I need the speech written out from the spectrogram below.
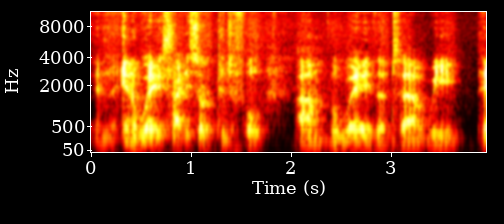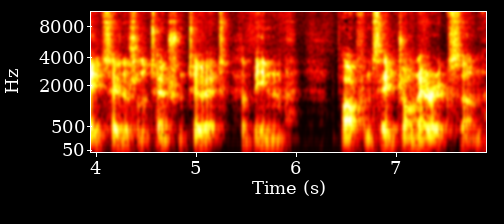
in in a way slightly sort of pitiful um, the way that uh, we paid so little attention to it. Have been apart from say John Erickson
